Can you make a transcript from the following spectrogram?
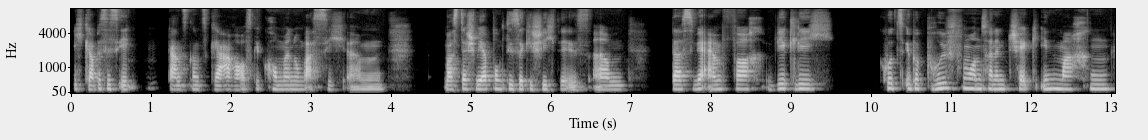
ich glaube, es ist eh ganz, ganz klar rausgekommen, um was sich ähm, was der Schwerpunkt dieser Geschichte ist, ähm, dass wir einfach wirklich kurz überprüfen und so einen Check-in machen.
